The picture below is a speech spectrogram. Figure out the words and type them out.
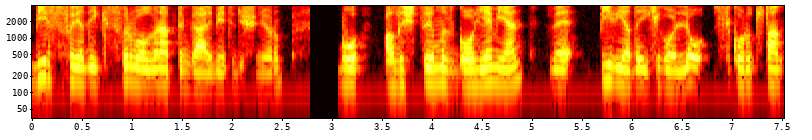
1-0 ya da 2-0 Wolverhampton galibiyeti düşünüyorum. Bu alıştığımız gol yemeyen ve bir ya da iki golle o skoru tutan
